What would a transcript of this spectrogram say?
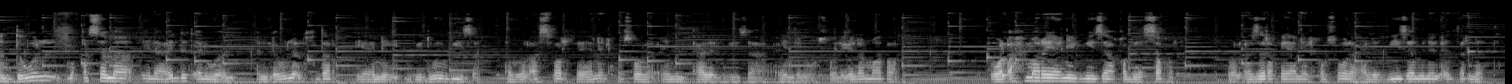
الدول مقسمة إلى عدة ألوان. اللون الأخضر يعني بدون فيزا أما الأصفر فيعني الحصول على الفيزا عند الوصول إلى المطار. والأحمر يعني الفيزا قبل السفر والأزرق يعني الحصول على الفيزا من الإنترنت.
